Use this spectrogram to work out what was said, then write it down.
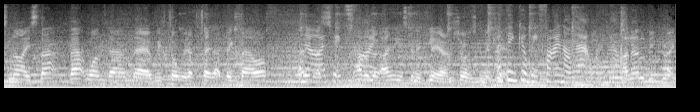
That's nice. That that one down there, we thought we'd have to take that big bow off. I no, I think it's have fine. A look. I think it's going to clear. I'm sure it's going to clear. I think you'll be fine on that one. And that'll be great.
